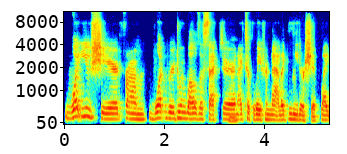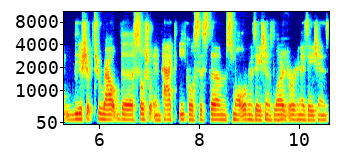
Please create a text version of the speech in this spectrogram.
what you shared from what we're doing well as a sector, mm-hmm. and I took away from that like leadership, like leadership throughout the social impact ecosystem, small organizations, large mm-hmm. organizations,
